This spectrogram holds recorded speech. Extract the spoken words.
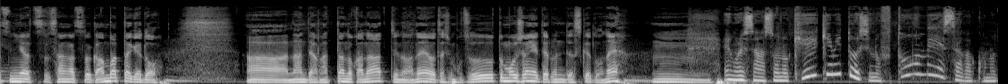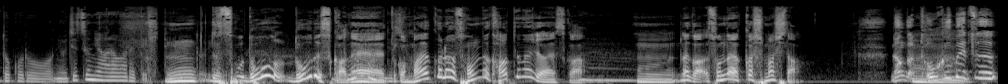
月、2月、3月と頑張ったけど、ああ、なんで上がったのかなっていうのはね、私もずっと申し上げてるんですけどね。うん。江森さん、その景気見通しの不透明さがこのところ如実に現れてきているという。うん、そうどう、どうですかね。とか、前からそんな変わってないじゃないですか。うんうん、なんか、そんな悪化しました？なんか特別、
